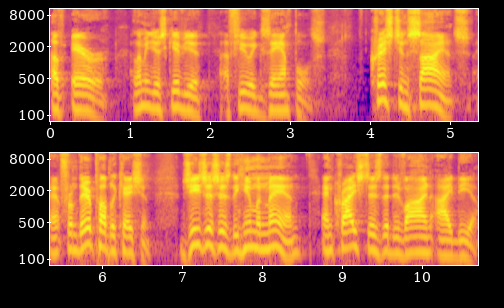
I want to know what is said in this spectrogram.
of Error. Let me just give you a few examples. Christian Science, from their publication, Jesus is the human man and Christ is the divine idea.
